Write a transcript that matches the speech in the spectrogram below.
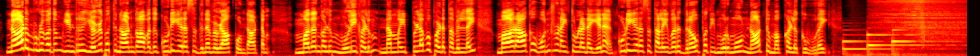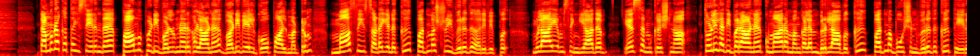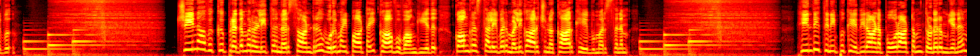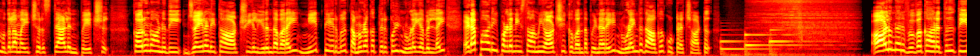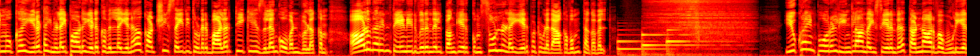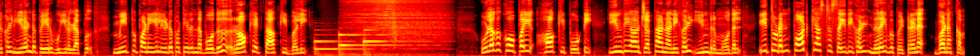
நாடு முழுவதும் இன்று எழுபத்து நான்காவது குடியரசு தின விழா கொண்டாட்டம். மதங்களும் மொழிகளும் நம்மை பிளவுபடுத்தவில்லை மாறாக ஒன்றிணைத்துள்ளன என குடியரசுத் தலைவர் திரௌபதி முர்மு நாட்டு மக்களுக்கு உரை. தமிழகத்தைச் சேர்ந்த பாம்புப்பிடி வல்லுநர்களான வடிவேல் கோபால் மற்றும் மாசி சடையனுக்கு பத்மஸ்ரீ விருது அறிவிப்பு. முலாயம் சிங் யாதவ் எஸ். எம். கிருஷ்ணா தொழிலதிபரான குமாரமங்கலம் பிர்லாவுக்கு பத்மபூஷன் விருதுக்கு தேர்வு. சீனாவுக்கு பிரதமர் அளித்த நற்சான்று ஒருமைப்பாட்டை காவு வாங்கியது. காங்கிரஸ் தலைவர் மல்லிகார்ஜுன கார்கே விமர்சனம். ஹிந்தி திணிப்புக்கு எதிரான போராட்டம் தொடரும் என முதலமைச்சர் ஸ்டாலின் பேச்சு. கருணாநிதி ஜெயலலிதா ஆட்சியில் இருந்தவரை நீட் தேர்வு தமிழகத்திற்குள் நுழையவில்லை. எடப்பாடி பழனிசாமி ஆட்சிக்கு வந்த பின்னரே நுழைந்ததாக குற்றச்சாட்டு. ஆளுநர் விவகாரத்தில் திமுக இரட்டை நிலைப்பாடு எடுக்கவில்லை என அக்கட்சி செய்தி தொடர்பாளர் டி கே இளங்கோவன் விளக்கம். ஆளுநரின் தேநீர் விருந்தில் பங்கேற்கும் சூழ்நிலை ஏற்பட்டுள்ளதாகவும் தகவல். யுக்ரைன் போரில் இங்கிலாந்தை சேர்ந்த தன்னார்வ ஊழியர்கள் இரண்டு பேர் உயிரிழப்பு. மீட்பு பணியில் ஈடுபட்டிருந்தபோது ராக்கெட் தாக்கி பலி. உலகக்கோப்பை ஹாக்கி போட்டி. இந்தியா ஜப்பான் அணிகள் இன்று மோதல். இத்துடன் பாட்காஸ்ட் செய்திகள் நிறைவு பெற்றன. வணக்கம்.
